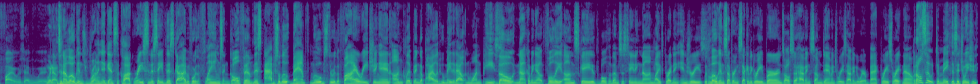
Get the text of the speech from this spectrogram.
fire was everywhere. When I So now Logan's running against the clock, racing to save this guy before the flames engulf him. This absolute bamf moves through the fire, reaching in, unclipping the pilot who made it out in one piece. Though not coming out fully unscathed, both of them sustaining non life threatening injuries. With Logan suffering second degree burns, also having some damage where he's having to wear a back brace right now. But also, to make the situation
